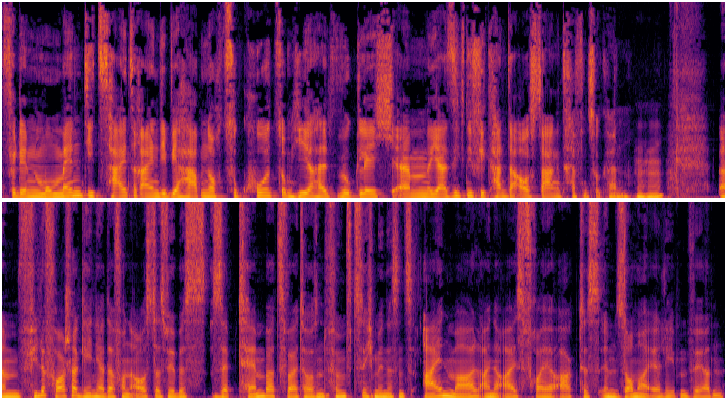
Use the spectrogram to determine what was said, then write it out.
für den Moment die Zeitreihen, die wir haben, noch zu kurz, um hier halt wirklich ähm, ja, signifikante Aussagen treffen zu können. Mhm. Ähm, viele Forscher gehen ja davon aus, dass wir bis September 2050 mindestens einmal eine eisfreie Arktis im Sommer erleben werden.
